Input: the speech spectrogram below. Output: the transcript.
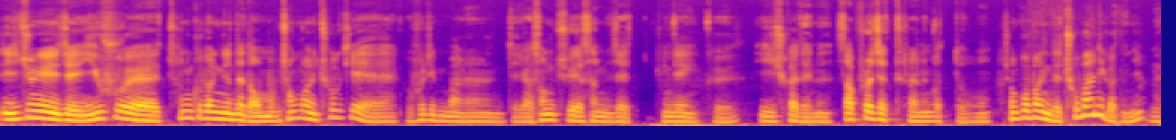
이 중에 이제 이후에 1900년대 넘은 청건 초기에 그 흐린말하는 이제 여성주의에서는 이제 굉장히 그 이슈가 되는 서프로젝트라는 것도 1900년대 초반이거든요. 네.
